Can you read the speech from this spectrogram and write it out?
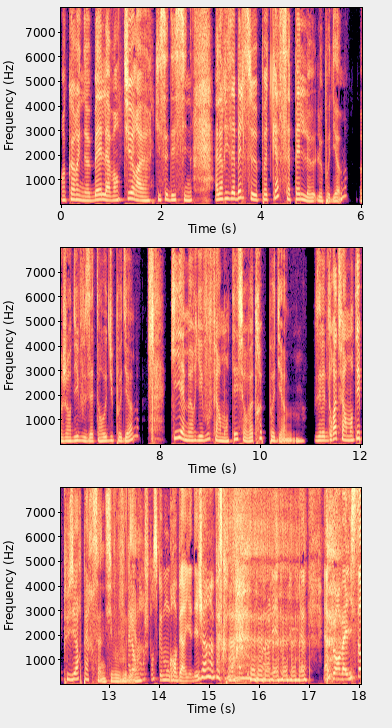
Encore une belle aventure euh, qui se dessine. Alors Isabelle, ce podcast s'appelle le Podium. Aujourd'hui, vous êtes en haut du podium. Qui aimeriez-vous faire monter sur votre podium? Vous avez le droit de faire monter plusieurs personnes si vous voulez. Alors, hein. je pense que mon grand-père y est déjà, hein, parce qu'on a parlé, un peu envahissant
